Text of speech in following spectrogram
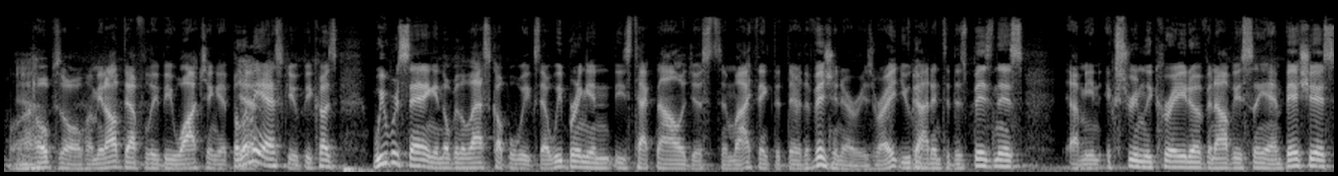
Well, I hope so. I mean, I'll definitely be watching it. But let me ask you, because we were saying in over the last couple weeks that we bring in these technologists, and I think that they're the visionaries, right? You got into this business, I mean, extremely creative and obviously ambitious.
